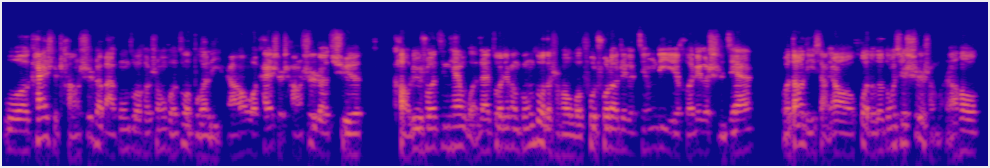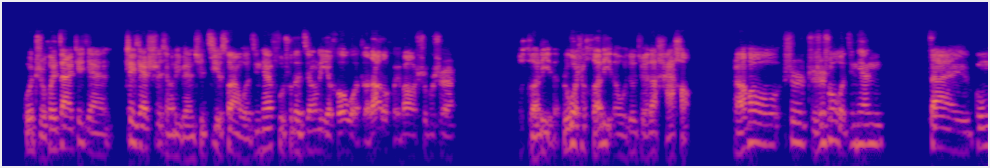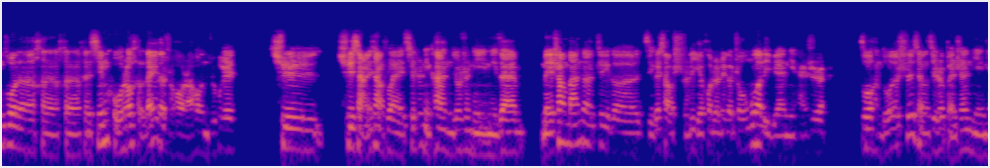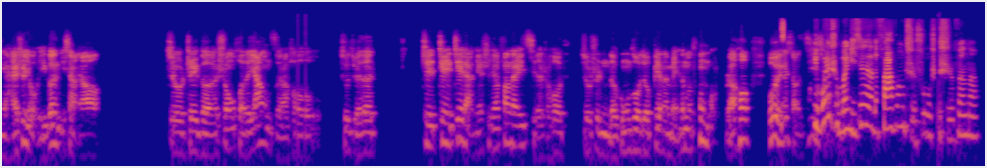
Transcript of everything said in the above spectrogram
我开始尝试着把工作和生活做剥离，然后我开始尝试着去。考虑说，今天我在做这份工作的时候，我付出了这个精力和这个时间，我到底想要获得的东西是什么？然后我只会在这件这件事情里边去计算我今天付出的精力和我得到的回报是不是合理的。如果是合理的，我就觉得还好。然后是只是说我今天在工作的很很很辛苦或者很累的时候，然后你就会去去想一想说，哎，其实你看，就是你你在。没上班的这个几个小时里，或者这个周末里边，你还是做很多的事情。其实本身你你还是有一个你想要就这个生活的样子，然后就觉得这这这两件事情放在一起的时候，就是你的工作就变得没那么痛苦。然后我有一个小技巧，你为什么你现在的发疯指数是十分呢？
